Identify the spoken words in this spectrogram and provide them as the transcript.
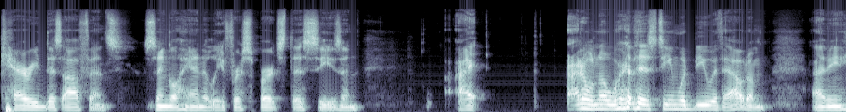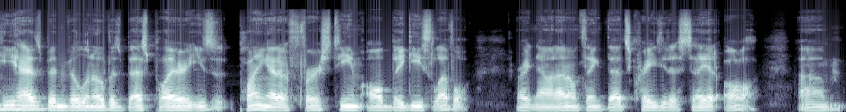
carried this offense single handedly for spurts this season. I I don't know where this team would be without him. I mean, he has been Villanova's best player. He's playing at a first team All Big East level right now, and I don't think that's crazy to say at all. Um,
